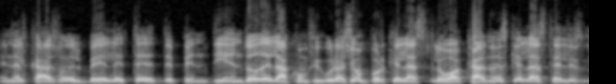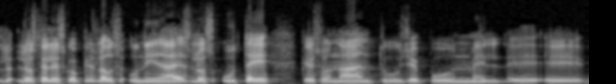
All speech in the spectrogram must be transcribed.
En el caso del BLT, dependiendo de la configuración, porque las, lo bacano es que las los telescopios, las unidades, los UT, que son ANTU, JEPUN, eh, eh,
